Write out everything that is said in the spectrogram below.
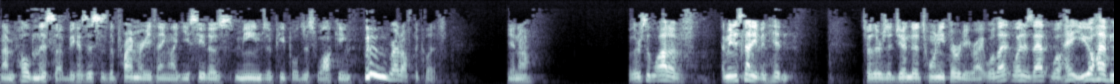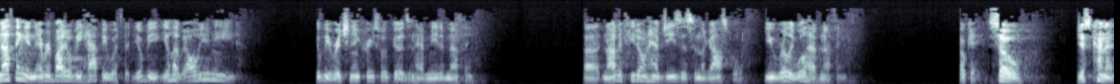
I'm holding this up because this is the primary thing. Like you see those memes of people just walking whoo, right off the cliff. You know? Well, there's a lot of, I mean, it's not even hidden. So there's Agenda 2030, right? Well, that, what is that? Well, hey, you'll have nothing and everybody will be happy with it. You'll be, you'll have all you need. You'll be rich and increased with goods and have need of nothing. Uh, not if you don't have Jesus in the gospel. You really will have nothing. Okay, so just kind of,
